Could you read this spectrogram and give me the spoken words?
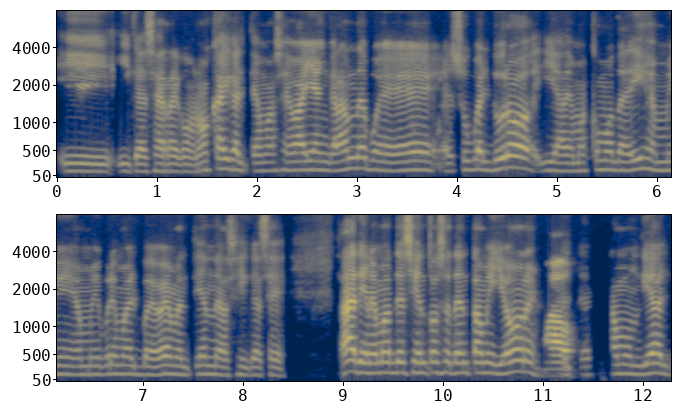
y, y, que se reconozca y que el tema se vaya en grande, pues es súper duro y además, como te dije, es mi, es mi primer bebé, ¿me entiende? Así que se, ¿sabes? Tiene más de 170 millones wow. mundial.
